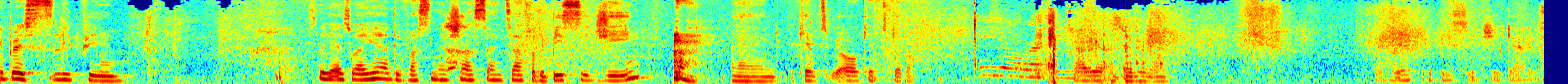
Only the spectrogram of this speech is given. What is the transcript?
Gabriel is sleeping. So guys, we're here at the vaccination center for the BCG, and we came to, we all came together, Taliah and everyone. We're here for the BCG, guys.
